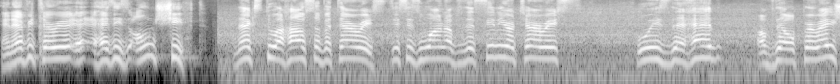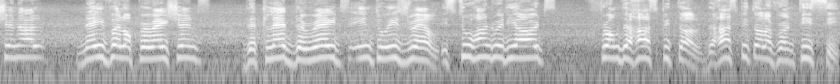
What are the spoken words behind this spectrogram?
and every terrorist eh, has his own shift. Next to a house of a terrorist, this is one of the senior terrorists who is the head of the operational naval operations that led the raids into Israel. It's 200 yards from the hospital, the hospital of Rantisi.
